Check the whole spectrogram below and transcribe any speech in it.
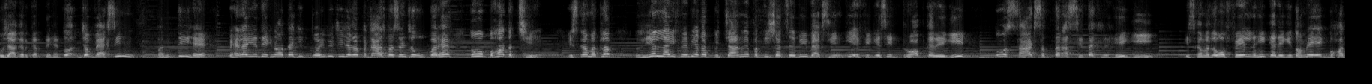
उजागर करते हैं। तो जब वैक्सीन बनती है, पहला ये देखना होता है कि कोई भी चीज़ अगर 50 परसेंट से ऊपर है तो वो बहुत अच्छी है। इसका मतलब रियल लाइफ में भी अगर पिचानवे प्रतिशत से भी वैक्सीन की एफिकेसी ड्रॉप करेगी तो वो साठ, सत्तर, अस्सी तक रहेगी। इसका मतलब वो फेल नहीं करेगी। तो हमने एक बहुत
